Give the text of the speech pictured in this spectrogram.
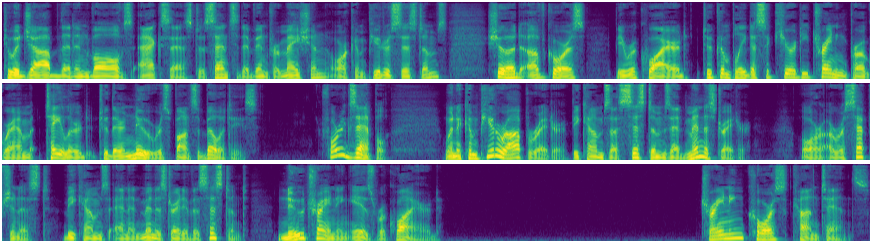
to a job that involves access to sensitive information or computer systems should, of course, be required to complete a security training program tailored to their new responsibilities. For example, when a computer operator becomes a systems administrator, or a receptionist becomes an administrative assistant, new training is required. Training Course Contents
